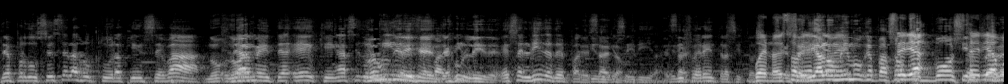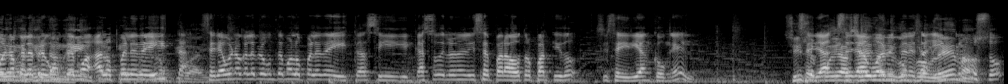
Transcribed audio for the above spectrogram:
de producirse la ruptura, quien se va realmente es, quien ha sido el líder. Es un dirigente, es un líder. Es el líder del partido que se iría. Es diferente la situación. Bueno, eso sería lo mismo que pasó con Bosch y Sería bueno que le preguntemos a los PLDistas, sería bueno que le preguntemos a los PLDistas si en caso de Leonel irse para otro partido, si se irían con él. Sí, sería, se puede hacer, bueno, ningún problema. Incluso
